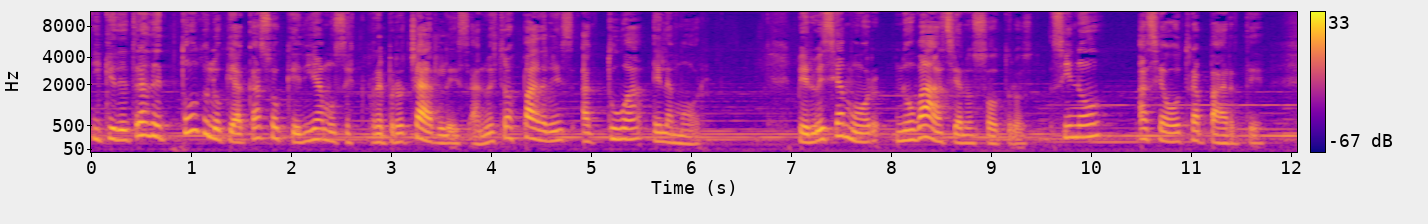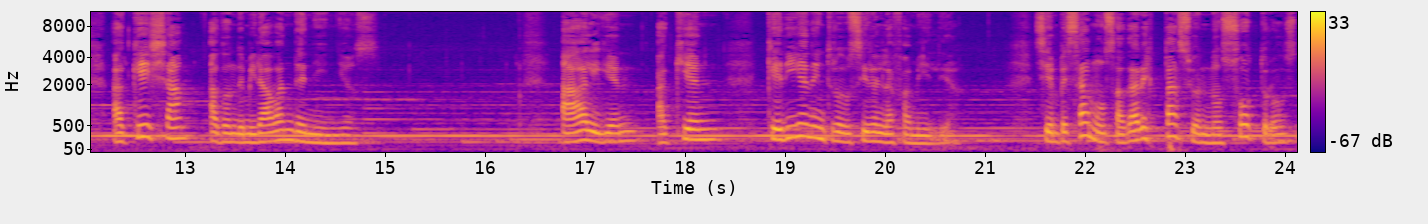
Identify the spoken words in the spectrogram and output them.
y que detrás de todo lo que acaso queríamos reprocharles a nuestros padres actúa el amor. Pero ese amor no va hacia nosotros, sino hacia otra parte, aquella a donde miraban de niños. A alguien a quien querían introducir en la familia. Si empezamos a dar espacio en nosotros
